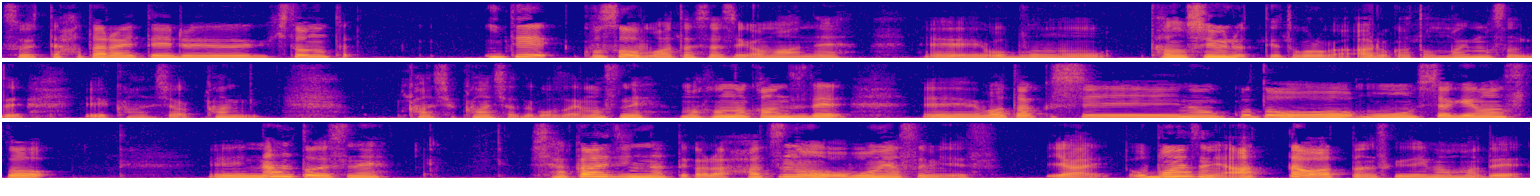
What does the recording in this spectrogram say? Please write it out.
そうやって働いている人のいてこそ私たちがまあね、えーお盆を楽しめるっていうところがあるかと思いますので、えー感謝、感感謝感謝でございますね。まあそんな感じで、えー私のことを申し上げますと、えーなんとですね、社会人になってから初のお盆休みです。いや、お盆休みあったはあったんですけど、今まで。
